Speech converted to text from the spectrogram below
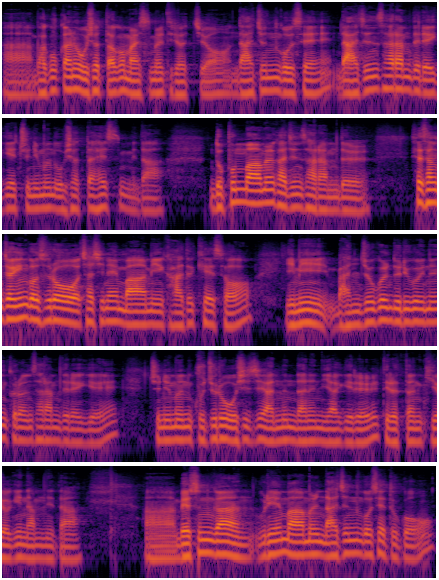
아, 마국간에 오셨다고 말씀을 드렸죠. 낮은 곳에 낮은 사람들에게 주님은 오셨다 했습니다. 높은 마음을 가진 사람들, 세상적인 것으로 자신의 마음이 가득해서 이미 만족을 누리고 있는 그런 사람들에게 주님은 구주로 오시지 않는다는 이야기를 드렸던 기억이 납니다. 아, 매 순간 우리의 마음을 낮은 곳에 두고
